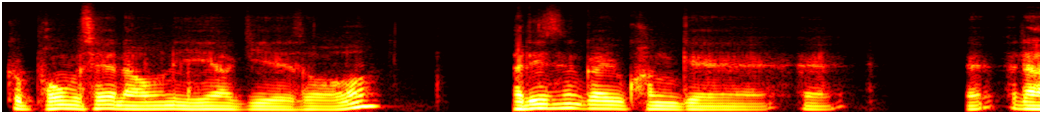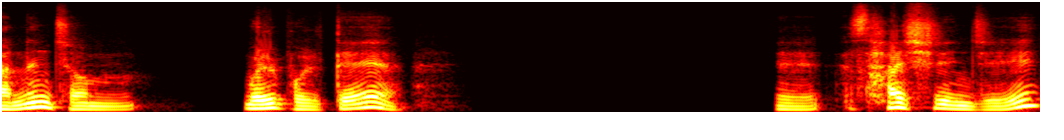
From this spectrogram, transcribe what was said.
그 보험서에 나오는 이야기에서 바리새인과의 관계라는 점을 볼 때 사실인지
